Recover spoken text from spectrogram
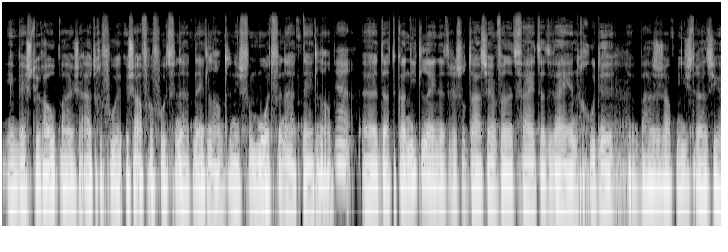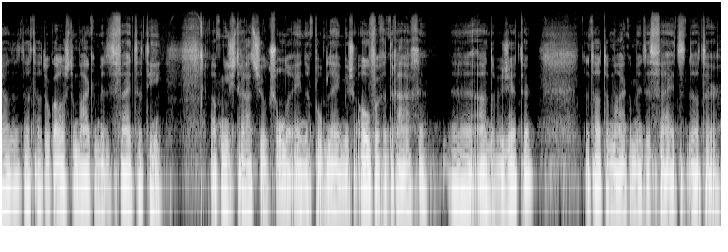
in West-Europa is, uitgevoerd, is afgevoerd vanuit Nederland en is vermoord vanuit Nederland. Ja. Uh, dat kan niet alleen het resultaat zijn van het feit dat wij een goede basisadministratie hadden. Dat had ook alles te maken met het feit dat die administratie ook zonder enig probleem is overgedragen uh, aan de bezetter. Dat had te maken met het feit dat er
